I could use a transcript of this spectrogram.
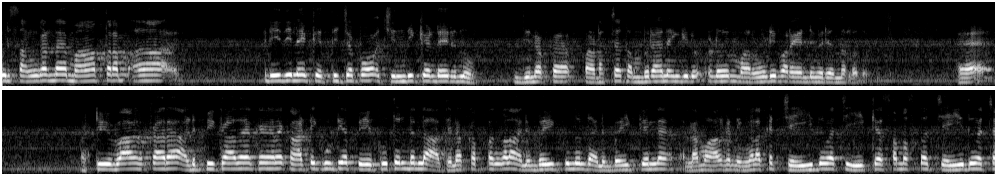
ഒരു സംഘടന മാത്രം ആ രീതിയിലേക്ക് എത്തിച്ചപ്പോൾ ചിന്തിക്കേണ്ടിയിരുന്നു ഇതിനൊക്കെ പടച്ച തമ്പുരാനെങ്കിലും മറുപടി പറയേണ്ടി വരും എന്നുള്ളത്. മറ്റു വിഭാഗക്കാരെ അടുപ്പിക്കാതെയൊക്കെ ഇങ്ങനെ കാട്ടിക്കൂട്ടിയ പേക്കൂത്തുണ്ടല്ലോ അതിനൊക്കെ ഇപ്പം നിങ്ങൾ അനുഭവിക്കുന്നുണ്ട് അനുഭവിക്കുന്ന അല്ല മാർഗം. നിങ്ങളൊക്കെ ചെയ്തു വെച്ച ഈ കെ സമസ്ത ചെയ്തു വെച്ച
